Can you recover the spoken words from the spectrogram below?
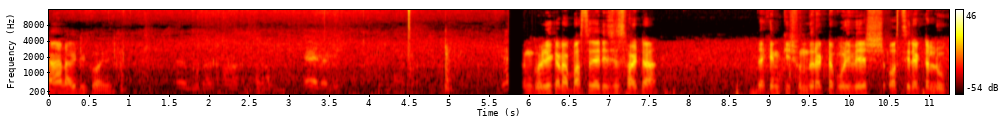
না না ওইটুকু হয়নি এখন ঘড়ির কাটা বাঁচতে যাইতেছে ছয়টা। দেখেন কি সুন্দর একটা পরিবেশ অস্থির একটা লুক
